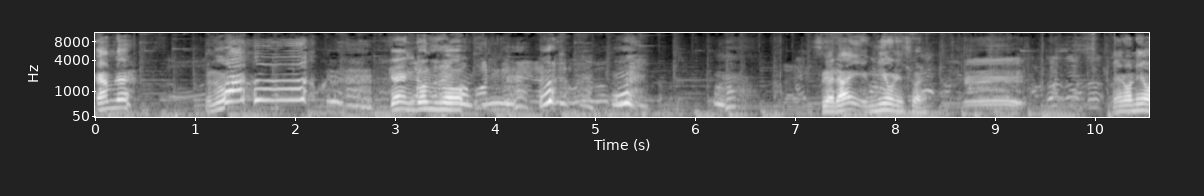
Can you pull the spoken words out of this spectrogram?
แอมเลยว้าว แกล้งก้นโซเสือได้เอ็งนิ้วนี่สวยแน่นอนนิ้ว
